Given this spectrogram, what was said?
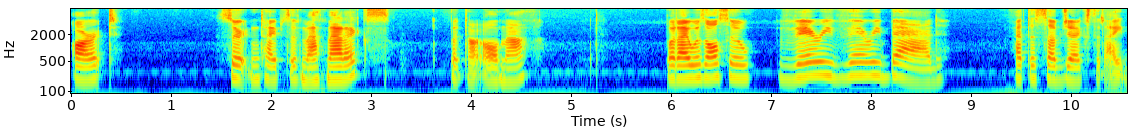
art, certain types of mathematics, but not all math. But I was also very, very bad at the subjects that I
